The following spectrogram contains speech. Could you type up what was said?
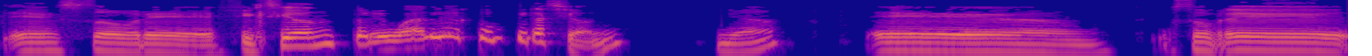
es sobre ficción, pero igual es conspiración, ¿ya? Eh, sobre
